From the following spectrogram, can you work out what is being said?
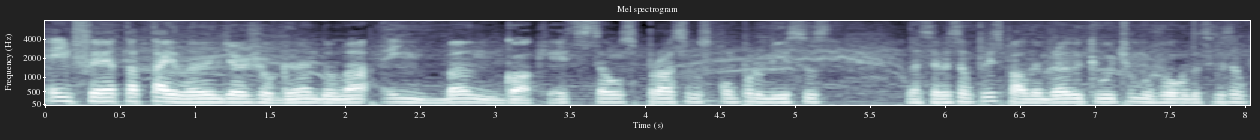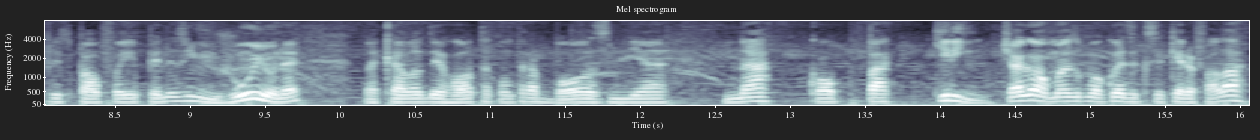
Enfrenta a Tailândia jogando lá em Bangkok. Esses são os próximos compromissos da seleção principal. Lembrando que o último jogo da seleção principal foi apenas em junho, né? Naquela derrota contra a Bósnia na Copa Kirin. Tiagão, mais alguma coisa que você queira falar?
